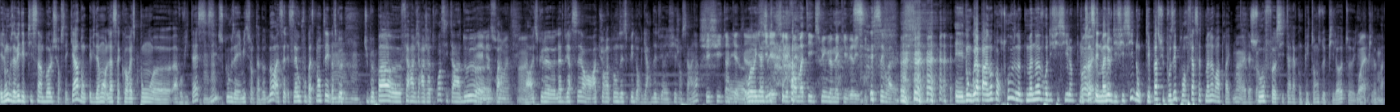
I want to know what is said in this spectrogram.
Et donc vous avez des petits symboles sur ces cartes. Donc évidemment là ça correspond euh, à vos vitesses, Mhm. c'est ce que vous avez mis sur le tableau de bord. C'est là où il faut pas se planter parce que Mhm. tu peux pas euh, faire un virage à 3 si tu as un 2. Eh, euh, bien sûr, voilà. ouais. ouais. Alors est-ce que l'adversaire aura toujours la présence d'esprit de regarder, de vérifier, j'en sais rien. Chichi, t'inquiète. Ouais, y a- S'il est, s'il est formaté X-Wing, le mec il vérifie. C'est vrai. et donc voilà par exemple on retrouve notre manœuvre difficile. Donc ça c'est une manœuvre difficile donc t'es pas supposé pouvoir faire cette manœuvre après. Sauf si tu as la compétence de pilote. il y a des pilotes, voilà.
